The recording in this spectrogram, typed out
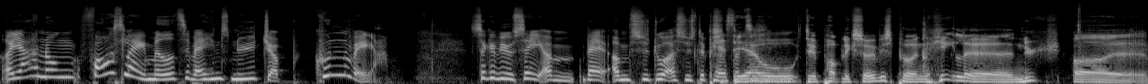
Og jeg har nogle forslag med til, hvad hendes nye job kunne være. Så kan vi jo se, om, hvad, om synes du også synes, det passer Det er til jo hende. det er public service på en helt øh, ny og øh,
